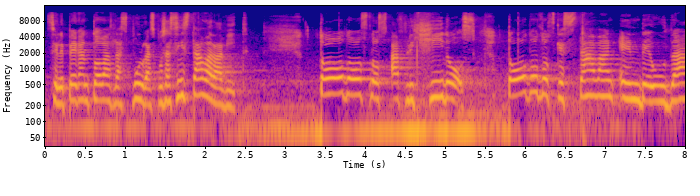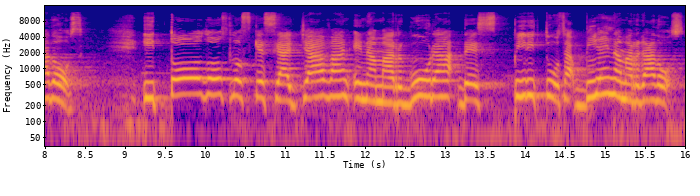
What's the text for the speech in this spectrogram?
se le pegan todas las pulgas, pues así estaba David todos los afligidos, todos los que estaban endeudados y todos los que se hallaban en amargura de espíritu, o sea, bien amargados.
